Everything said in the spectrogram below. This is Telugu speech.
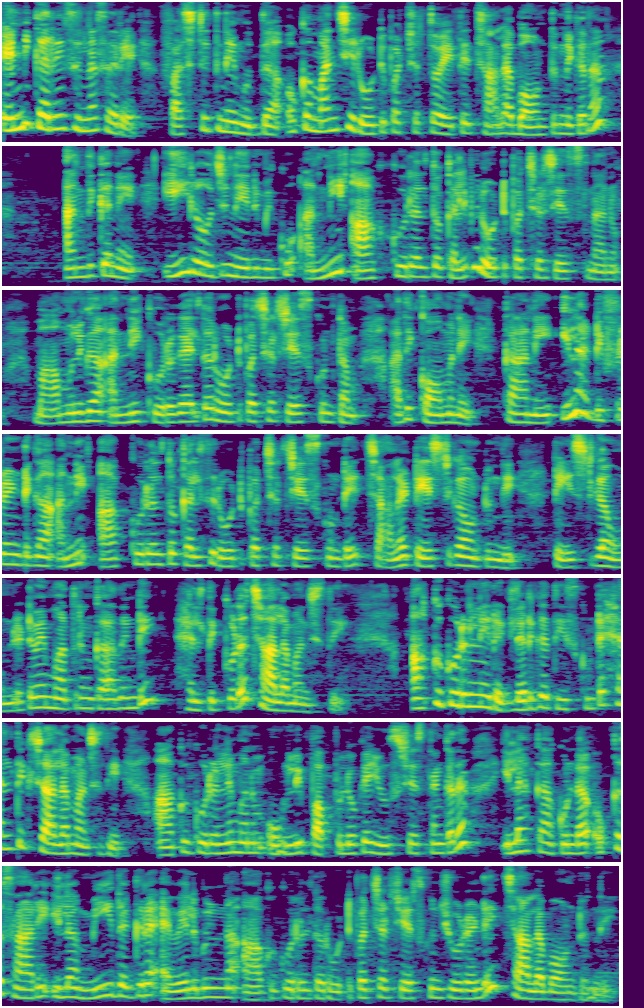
ఎన్ని కర్రీస్ ఉన్నా సరే ఫస్ట్ తినే ముద్ద ఒక మంచి రోటి పచ్చడితో అయితే చాలా బాగుంటుంది కదా? అందుకనే ఈరోజు నేను మీకు అన్ని ఆకుకూరలతో కలిపి రోటి పచ్చడి చేస్తున్నాను. మామూలుగా అన్ని కూరగాయలతో రోటి పచ్చడి చేసుకుంటాం. అది కామనే. కానీ ఇలా డిఫరెంట్గా అన్ని ఆకుకూరలతో కలిసి రోటి పచ్చడి చేసుకుంటే చాలా టేస్ట్గా ఉంటుంది. టేస్ట్గా ఉండటమే మాత్రం కాదండి హెల్త్కి కూడా చాలా మంచిది. ఆకుకూరల్ని రెగ్యులర్గా తీసుకుంటే హెల్త్కి చాలా మంచిది. ఆకుకూరల్ని మనం ఓన్లీ పప్పులోకే యూస్ చేస్తాం కదా? ఇలా కాకుండా ఒక్కసారి ఇలా మీ దగ్గర అవైలబుల్ ఉన్న ఆకుకూరలతో రోటి పచ్చడి చేసుకుని చూడండి చాలా బాగుంటుంది.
